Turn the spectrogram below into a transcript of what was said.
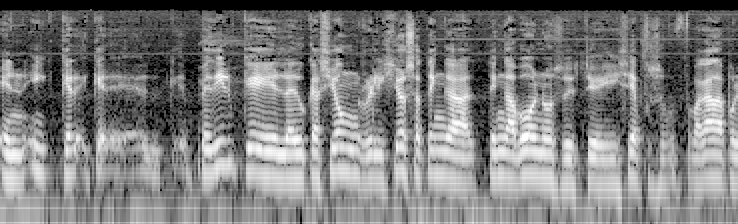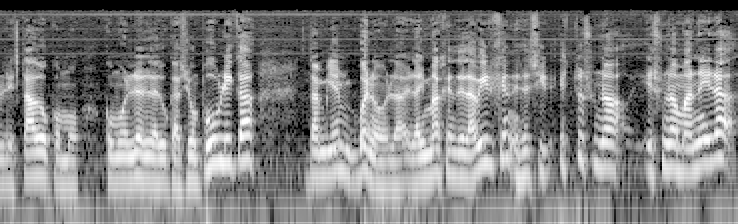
en que- que- que pedir que la educación religiosa tenga tenga bonos este, y sea pues, pagada por el Estado como como es la educación pública también bueno la, la imagen de la Virgen es decir esto es una es una manera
